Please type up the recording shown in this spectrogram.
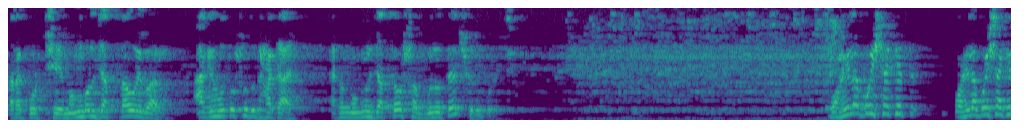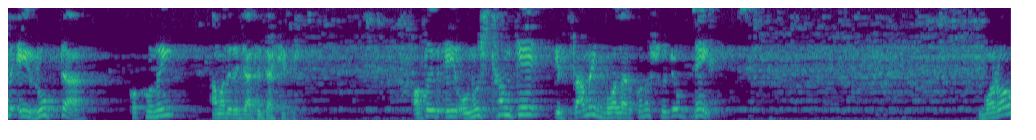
তারা করছে। মঙ্গল যাত্রাও এবার আগে হতো শুধু ঢাকায়, এখন মঙ্গল যাত্রাও সবগুলোতে শুরু করেছে। পহেলা বৈশাখের পহেলা বৈশাখের এই রূপটা কখনোই আমাদের জাতি দেখেনি। অতএব এই অনুষ্ঠানকে ইসলামিক বলার কোনো সুযোগ নেই। বরং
